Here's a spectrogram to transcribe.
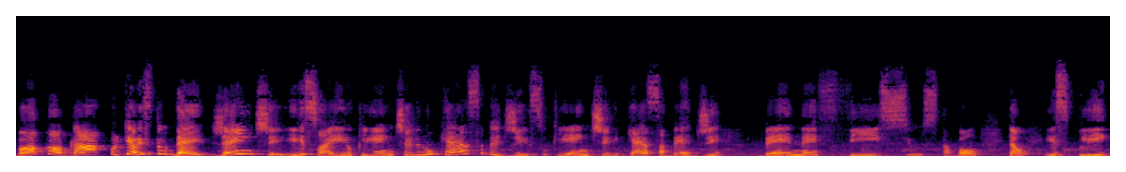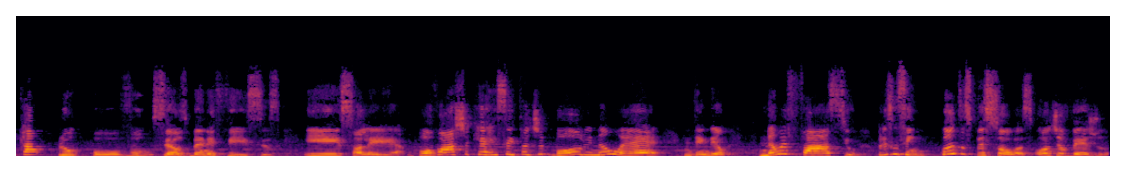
vou cobrar porque eu estudei. Gente, isso aí o cliente ele não quer saber disso. O cliente ele quer saber de benefícios, tá bom? Então, explica pro povo seus benefícios. Isso, Aleia. O povo acha que é receita de bolo e não é, entendeu? Não é fácil. Por isso, assim, quantas pessoas, hoje eu vejo,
